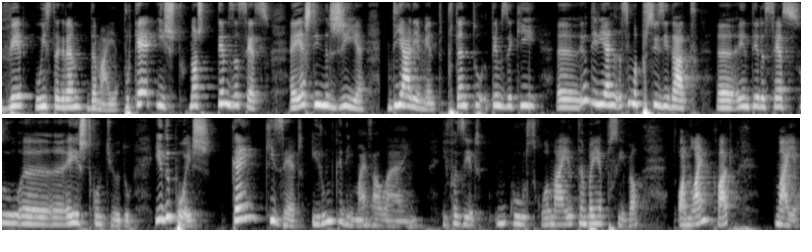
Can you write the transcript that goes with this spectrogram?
ver o Instagram da Maia, porque é isto, nós temos acesso a esta energia diariamente, portanto, temos aqui, eh, eu diria assim, uma preciosidade eh, em ter acesso eh, a este conteúdo. E depois, quem quiser ir um bocadinho mais além e fazer um curso com a Maia, também é possível. Online, claro. Maia,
